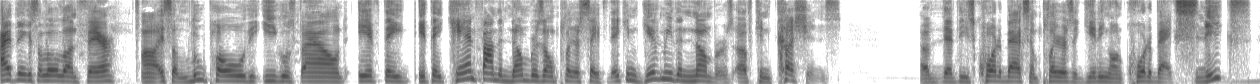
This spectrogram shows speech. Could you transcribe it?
I think it's a little unfair. Uh, it's a loophole the Eagles found. If they if they can find the numbers on player safety, they can give me the numbers of concussions of, that these quarterbacks and players are getting on quarterback sneaks.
